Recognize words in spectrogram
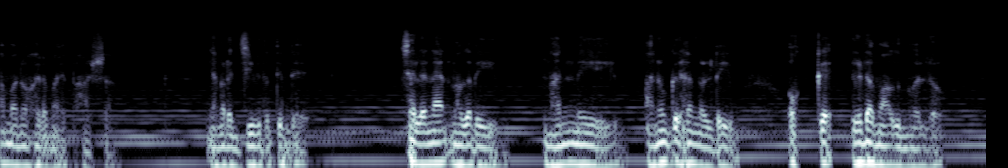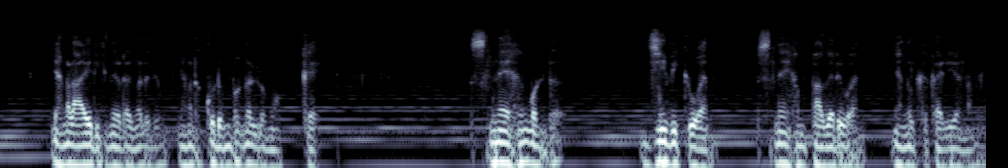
ആ മനോഹരമായ ഭാഷ. ഞങ്ങളുടെ ജീവിതത്തിന്റെ ചലനാത്മകതയും നന്മയെയും അനുഗ്രഹങ്ങളുടെയും ഒക്കെ ഇടമാകുന്നുവല്ലോ. ഞങ്ങളായിരിക്കുന്ന ഇടങ്ങളിലും ഞങ്ങളുടെ കുടുംബങ്ങളിലുമൊക്കെ സ്നേഹം കൊണ്ട് ജീവിക്കുവാൻ സ്നേഹം പകരുവാൻ ഞങ്ങൾക്ക് കഴിയണമേ.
